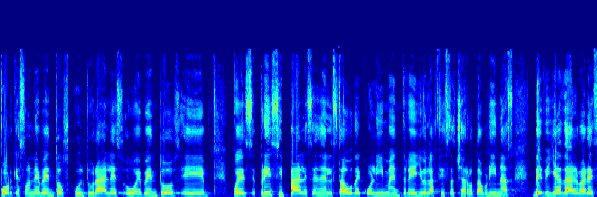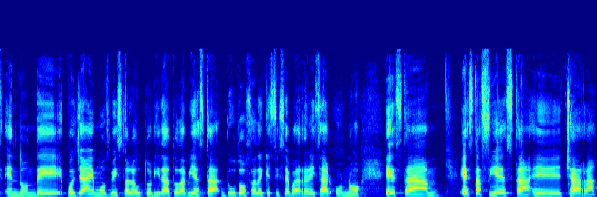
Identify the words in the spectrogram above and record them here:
porque son eventos culturales o eventos eh, pues principales en el estado de Colima, entre ellos las fiestas charrotabrinas de Villa de Álvarez, en donde pues ya hemos visto a la autoridad todavía está dudosa de que si se va a realizar o no esta, esta fiesta eh, charra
